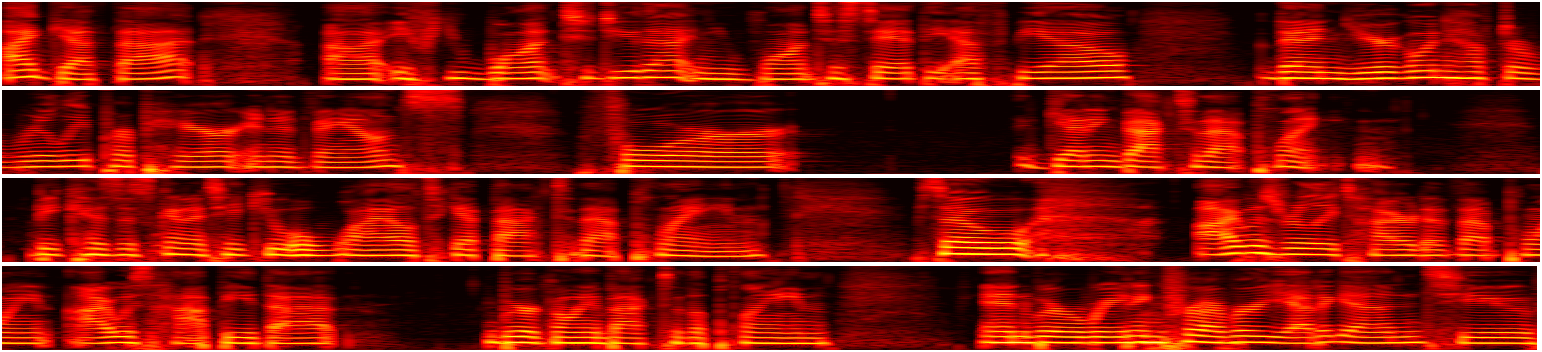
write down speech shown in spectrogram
I get that. Uh, if you want to do that and you want to stay at the FBO, then you're going to have to really prepare in advance for getting back to that plane because it's going to take you a while to get back to that plane. So I was really tired at that point. I was happy that we were going back to the plane and we were waiting forever yet again to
